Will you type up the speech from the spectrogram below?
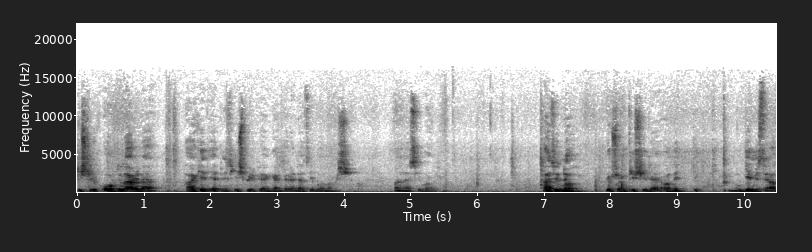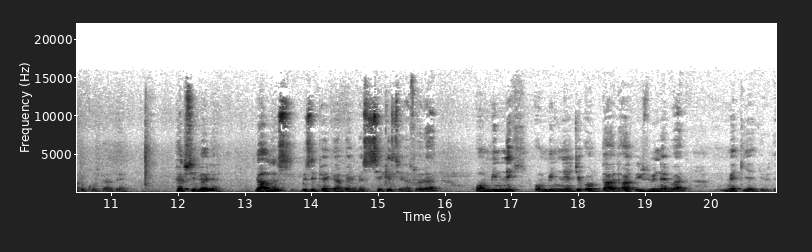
kişilik ordularla hareket etmiş hiçbir peygambere nasip olmamış. O nasip oldu. Hazreti Nuh, göçen kişiler, onu gemisini aldı kurtardı. Hepsi böyle. Yalnız bizim peygamberimiz 8 sene sonra on binlik, on binlerce, daha artı yüz binler var, Mekke'ye girdi.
